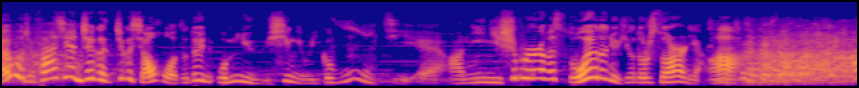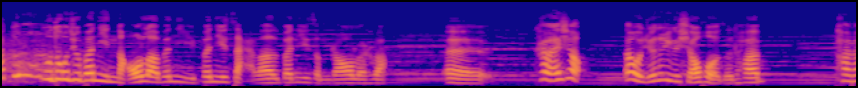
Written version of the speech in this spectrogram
哎，我就发现这个这个小伙子对我们女性有一个误解啊，你你是不是认为所有的女性都是孙二娘啊？啊，动不动就把你挠了，把你把你宰了，把你怎么着了是吧？呃，开玩笑，但我觉得这个小伙子他，他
